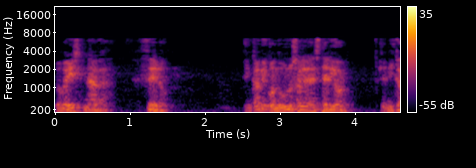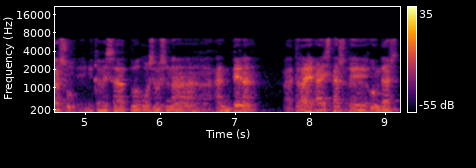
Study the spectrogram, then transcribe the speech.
¿Lo veis? Nada. Cero. En cambio, cuando uno sale al exterior, en mi caso, en mi cabeza actúa como si fuese una antena. Atrae a estas eh, ondas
